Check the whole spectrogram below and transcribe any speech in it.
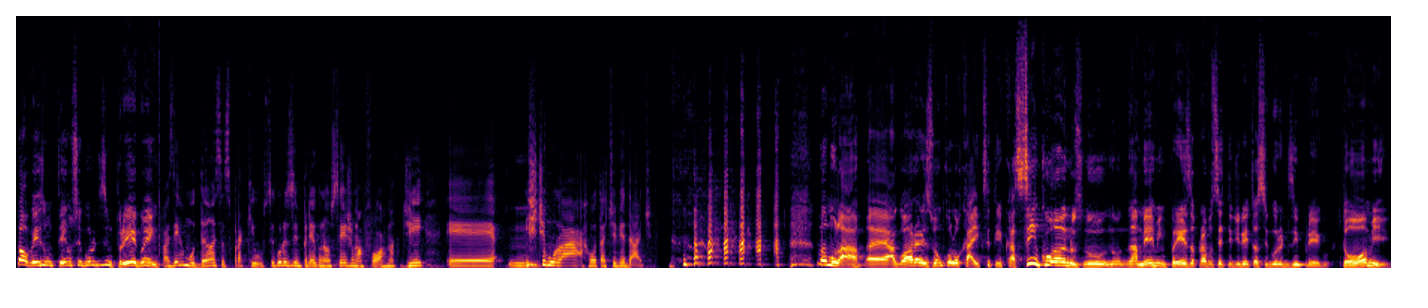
talvez não tenha um seguro-desemprego, hein? Fazer mudanças para que o seguro-desemprego não seja uma forma de é, hum. estimular a rotatividade. Vamos lá, é, agora eles vão colocar aí que você tem que ficar cinco anos no, no, na mesma empresa para você ter direito a seguro-desemprego. Tome,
